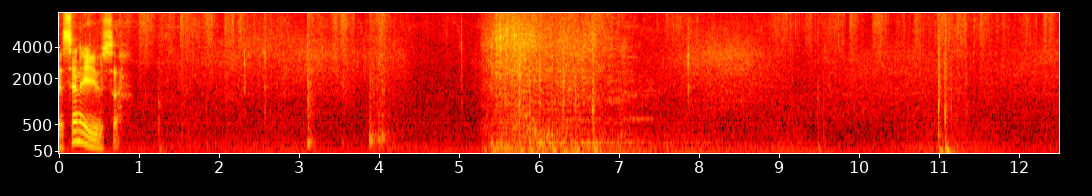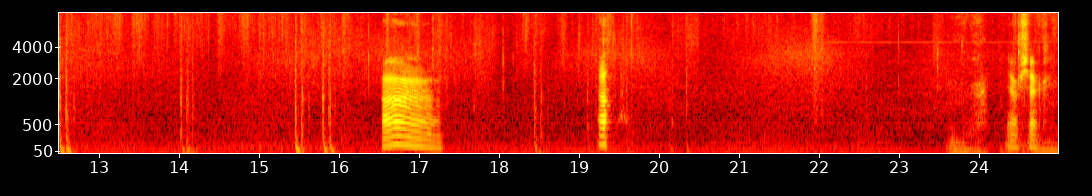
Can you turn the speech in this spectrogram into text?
Gelsene yiyorsa. Aa. Al. Yavşak.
